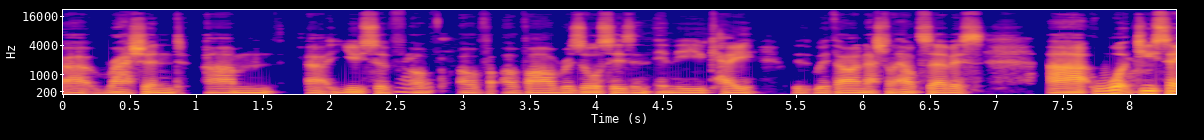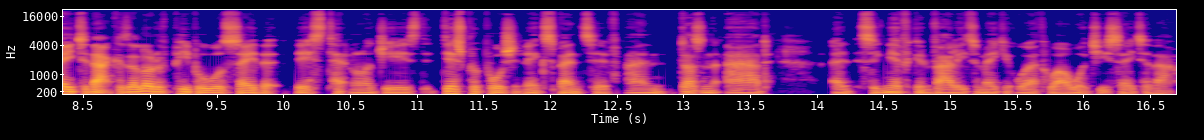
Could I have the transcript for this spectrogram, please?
uh, rationed um, uh, use of, right. of, of, of, our resources in, in the UK with, with our National Health Service. Uh, what do you say to that? Because a lot of people will say that this technology is disproportionately expensive and doesn't add a significant value to make it worthwhile. What do you say to that?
